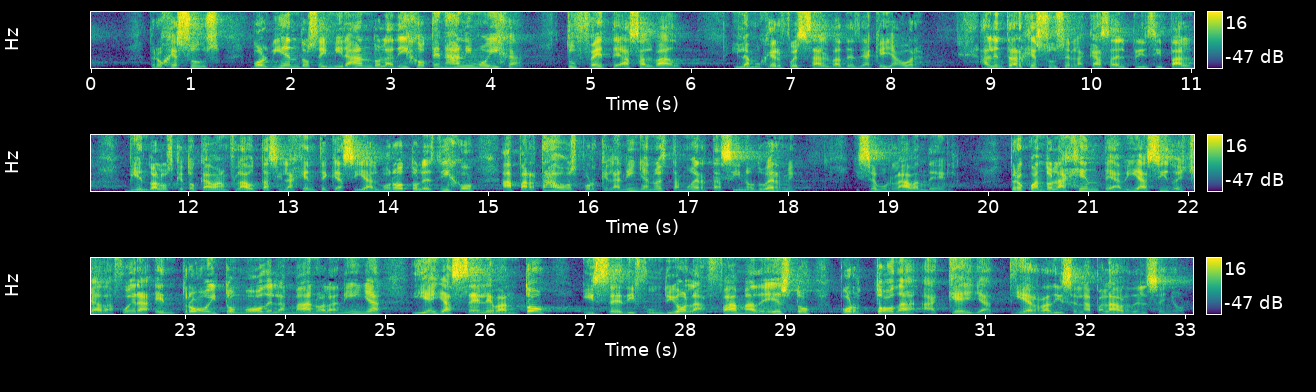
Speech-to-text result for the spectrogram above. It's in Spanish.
Pero Jesús, volviéndose y mirándola, dijo, ten ánimo, hija, tu fe te ha salvado. Y la mujer fue salva desde aquella hora. Al entrar Jesús en la casa del principal, viendo a los que tocaban flautas y la gente que hacía alboroto, les dijo, apartaos porque la niña no está muerta, sino duerme. Y se burlaban de él. Pero cuando la gente había sido echada afuera, entró y tomó de la mano a la niña y ella se levantó y se difundió la fama de esto por toda aquella tierra, dice la palabra del Señor.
